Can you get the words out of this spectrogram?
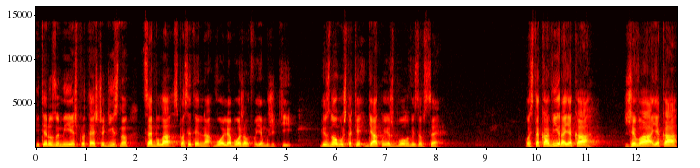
і ти розумієш про те, що дійсно це була спасительна воля Божа в твоєму житті. І знову ж таки дякуєш Богові за все. Ось така віра, яка жива, яка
